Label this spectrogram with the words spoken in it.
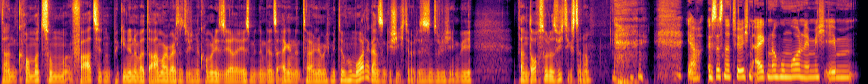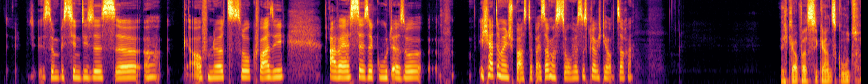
dann kommen wir zum Fazit und beginnen aber da mal, weil es natürlich eine Comedy-Serie ist, mit einem ganz eigenen Teil, nämlich mit dem Humor der ganzen Geschichte. Weil das ist natürlich irgendwie dann doch so das Wichtigste, ne? ja, es ist natürlich ein eigener Humor, nämlich eben so ein bisschen dieses äh, äh auf Nerds so quasi. Aber er ist sehr, sehr gut. Also ich hatte meinen Spaß dabei, sagen wir es so. Das ist, glaube ich, die Hauptsache. Ich glaube, was sie ganz gut,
